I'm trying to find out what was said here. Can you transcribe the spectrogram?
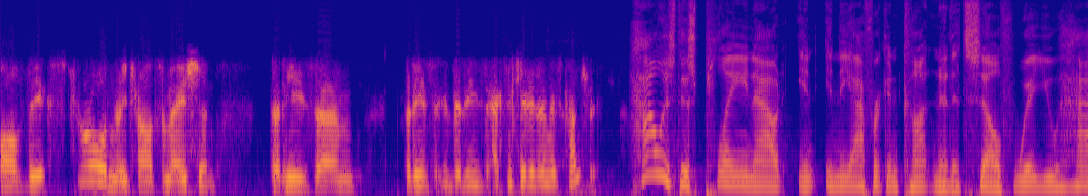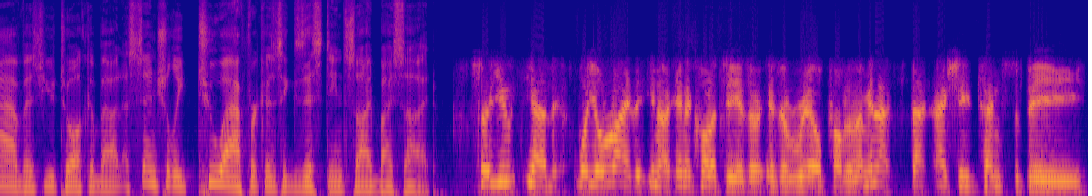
of the extraordinary transformation that he's, um, that he's, that he's executed in his country. How is this playing out in, in the African continent itself, where you have, as you talk about, essentially two Africas existing side by side? So you, yeah, well, you're right that you know inequality is a is a real problem. I mean that that actually tends to be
